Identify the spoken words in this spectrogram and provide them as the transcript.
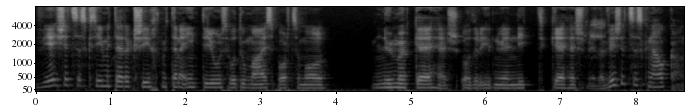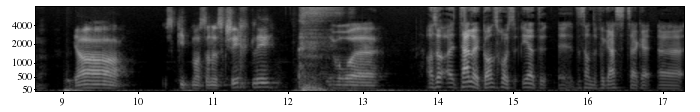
wie war jetzt das mit dieser Geschichte, mit diesen Interviews, wo du MySports einmal nicht mehr gegeben hast oder irgendwie nicht gegeben hast wollen? Wie ist jetzt das genau gegangen? Ja, es gibt mal so ein Geschichtli, wo. Äh, Also, äh, Tanner, ganz kurz, ich hatte, äh, das haben wir vergessen zu sagen, äh,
